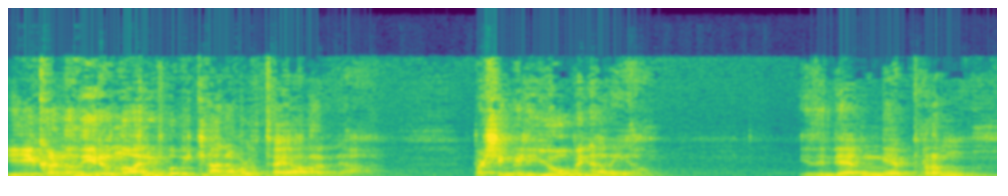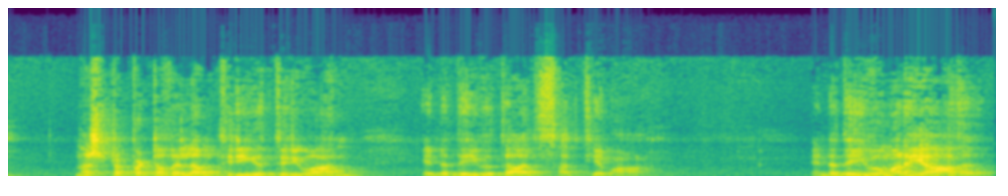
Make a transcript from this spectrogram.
ഈ കണ്ണുനീരൊന്നും അനുഭവിക്കാൻ അവൾ തയ്യാറല്ല. പക്ഷെങ്കിൽ യോബിനറിയാം ഇതിന്റെ അങ്ങേപ്പുറം നഷ്ടപ്പെട്ടതെല്ലാം തിരികെ തരുവാൻ എന്റെ ദൈവത്താൽ സത്യമാണ്. എന്റെ ദൈവം അറിയാതെ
